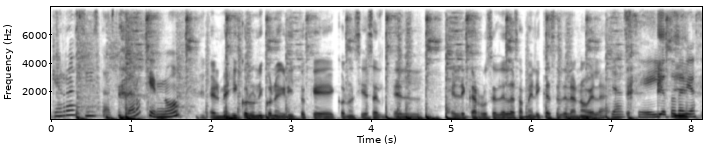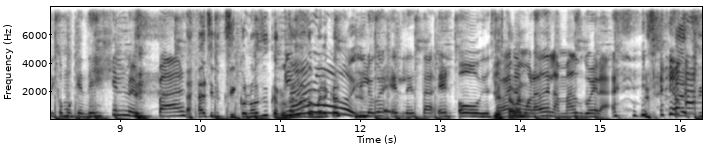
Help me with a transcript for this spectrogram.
qué racistas. Claro que no. En México el único negrito que conocí es el, el, el de Carrusel de las Américas, el de la novela. Ya sé, yo Y- todavía así como que déjenlo en paz. Ah, ¿sí, sí conoces Carrusel de las Américas? y luego él está, es obvio, estaba, estaba- enamorada de la más güera. sí,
